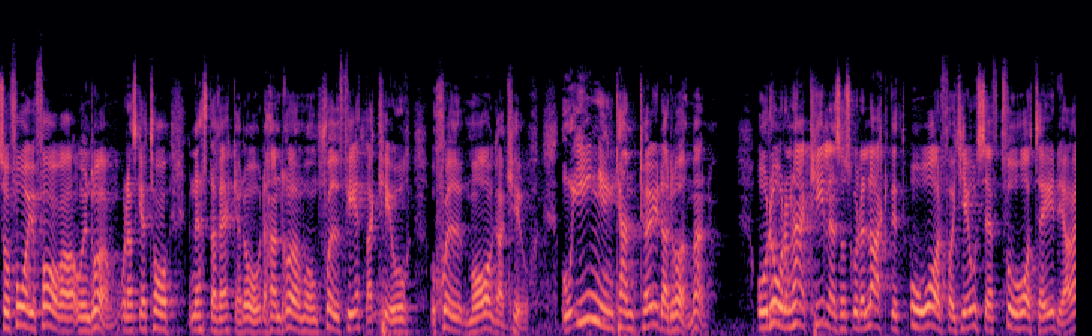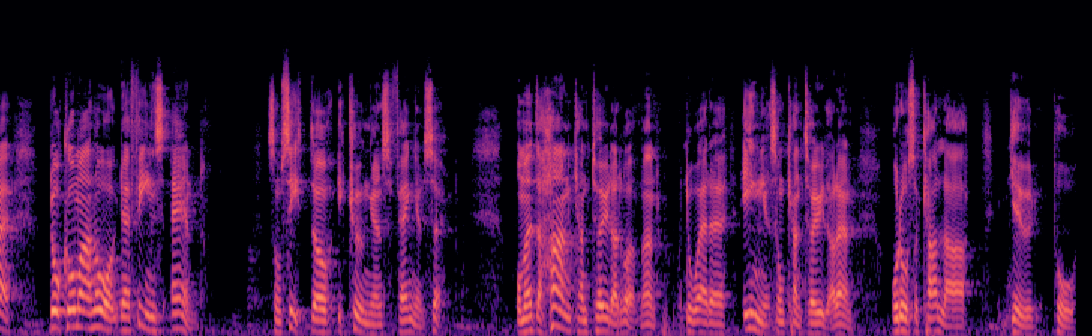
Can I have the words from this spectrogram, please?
så får ju farao en dröm och den ska jag ta nästa vecka då, där han drömmer om sju feta kor och sju magra kor. Och ingen kan tyda drömmen. Och då den här killen som skulle lagt ett ord för Josef två år tidigare, då kommer han ihåg, det finns en som sitter i kungens fängelse. Om inte han kan tyda drömmen, då är det ingen som kan tyda den. Och då så kallar Gud på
